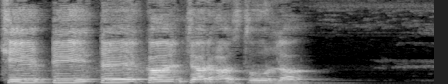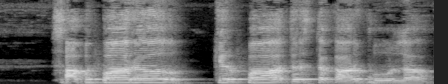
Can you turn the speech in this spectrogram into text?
ਚੀਟੀ ਤੇ ਕਾਂਚਰ ਅਸਥੂਲਾ। ਸਭ ਪਰ ਕਿਰਪਾ ਦ੍ਰਿਸ਼ਟ ਕਰ ਫੂਲਾ।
